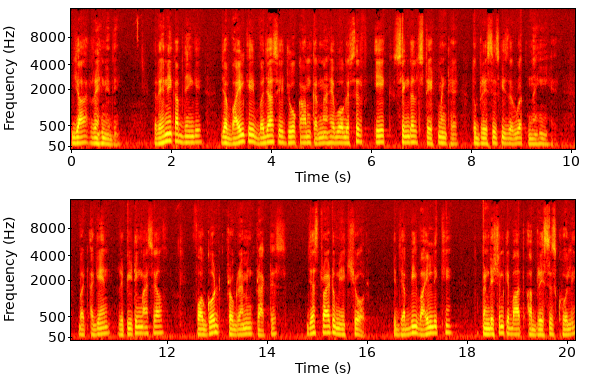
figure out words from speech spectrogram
یا رہنے دیں۔ رہنے کب دیں گے؟ جب وائل کی وجہ سے جو کام کرنا ہے، وہ اگر صرف ایک سنگل اسٹیٹمنٹ ہے، تو بریسز کی ضرورت نہیں ہے۔ But again repeating myself for good programming practice just try to make sure کہ جب بھی وائل لکھیں کنڈیشن کے بعد آپ بریسز کھولیں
